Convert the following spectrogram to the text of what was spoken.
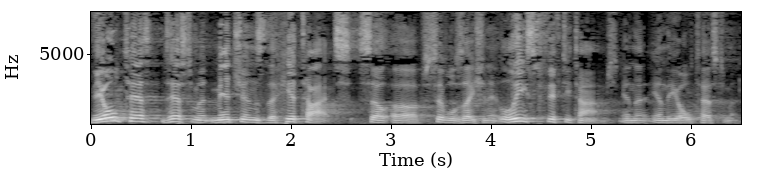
The Old Testament mentions the Hittites uh, civilization at least 50 times in the, in the Old Testament.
